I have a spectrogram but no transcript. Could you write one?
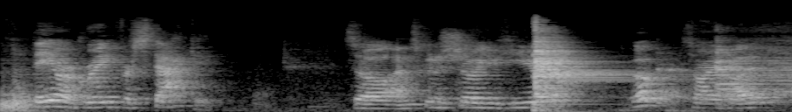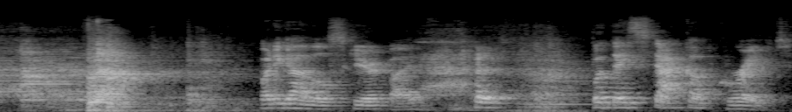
they are great for stacking. So I'm just going to show you here. Oh, sorry about it. Buddy got a little scared by that. but they stack up great.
